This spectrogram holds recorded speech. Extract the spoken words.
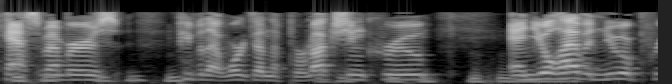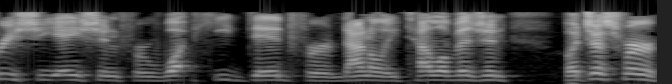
cast members, people that worked on the production crew, and you'll have a new appreciation for what he did for not only television but just for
